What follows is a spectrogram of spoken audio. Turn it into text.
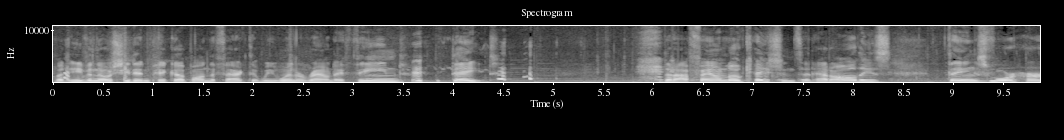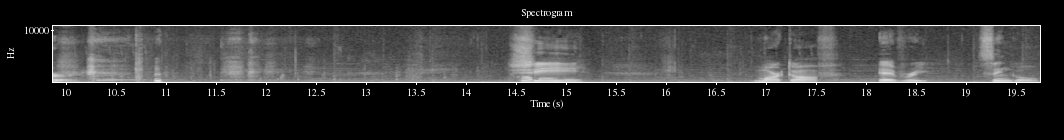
but even though she didn't pick up on the fact that we went around a themed date that I found locations that had all these things for her. she marked off every single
